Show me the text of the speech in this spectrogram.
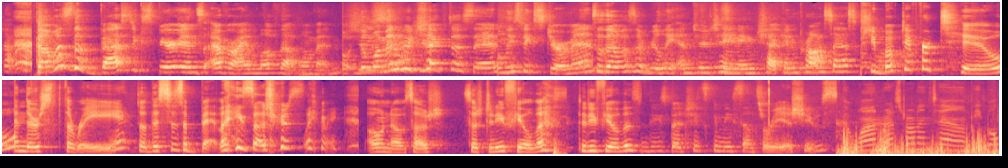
That was the best experience ever. I love that woman. the woman so who checked us in only speaks German, so that was a really entertaining check-in process. She booked it for two, and there's three. So this is a bit like Sash is sleeping. Oh no, Sash. Sash, did you feel this? Did you feel this? These bed sheets give me sensory issues. The one restaurant in town, people.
